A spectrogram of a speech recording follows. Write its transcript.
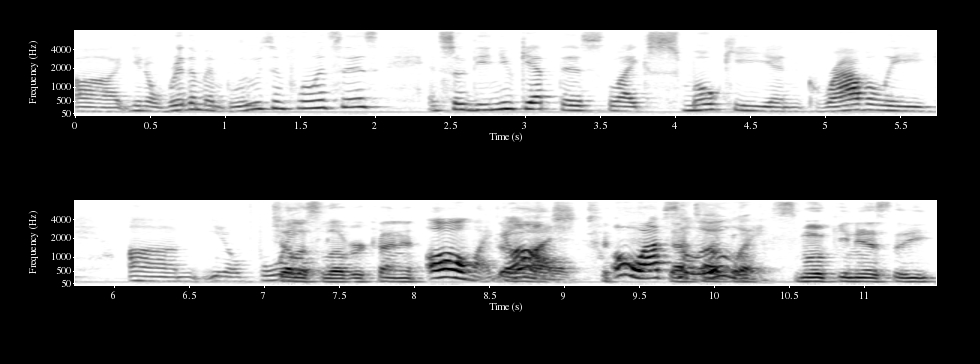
uh, you know rhythm and blues influences, and so then you get this like smoky and gravelly um, you know voice. Jealous lover kind of. Oh my gosh! Oh, absolutely. smokiness that he.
